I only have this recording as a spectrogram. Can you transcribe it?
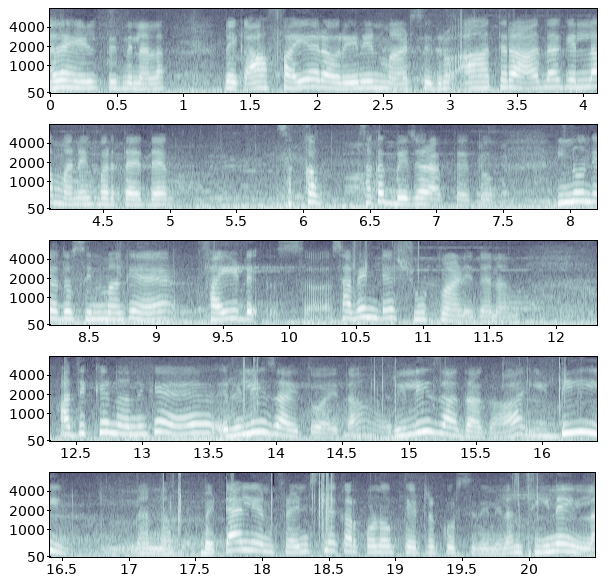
ಅದೇ ಹೇಳ್ತಿದ್ದೀನಲ್ಲ ಲೈಕ್ ಆ ಫೈಯರ್ ಅವ್ರು ಏನೇನು ಮಾಡಿಸಿದ್ರು, ಆ ಥರ ಆದಾಗೆಲ್ಲ ಮನೆಗೆ ಬರ್ತಾ ಇದ್ದೆ. ಸಖತ್ ಸಖತ್ ಬೇಜಾರಾಗ್ತಾಯಿತ್ತು ಇನ್ನೊಂದು ಯಾವುದೋ ಸಿನಿಮಾಗೆ five days seven days shoot ಮಾಡಿದ್ದೆ ನಾನು. ಅದಕ್ಕೆ ನನಗೆ ರಿಲೀಸ್ ಆಯಿತು ಆಯಿತಾ? ರಿಲೀಸ್ ಆದಾಗ ಇಡೀ ನನ್ನ ಬೆಟಾಲಿಯನ್ ಫ್ರೆಂಡ್ಸ್ನೇ ಕರ್ಕೊಂಡೋಗಿ ಥಿಯೇಟ್ರಿಗೆ ಕೂರಿಸಿದ್ದೀನಿ ನನ್ನ ಸೀನೇ ಇಲ್ಲ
